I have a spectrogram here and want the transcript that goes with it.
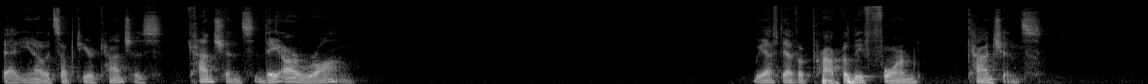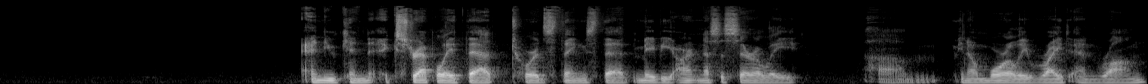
that, you know, it's up to your conscience. Conscience, they are wrong. We have to have a properly formed conscience. And you can extrapolate that towards things that maybe aren't necessarily, um, you know, morally right and wrong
